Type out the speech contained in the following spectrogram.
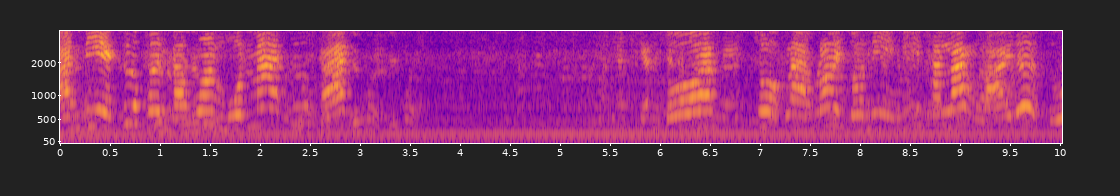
อันนี้คือเพิ่นกับห่วงบุญมากคือกันตัวโชคลาภร้อยตัวนี้มีพลังหลายเด้อสู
